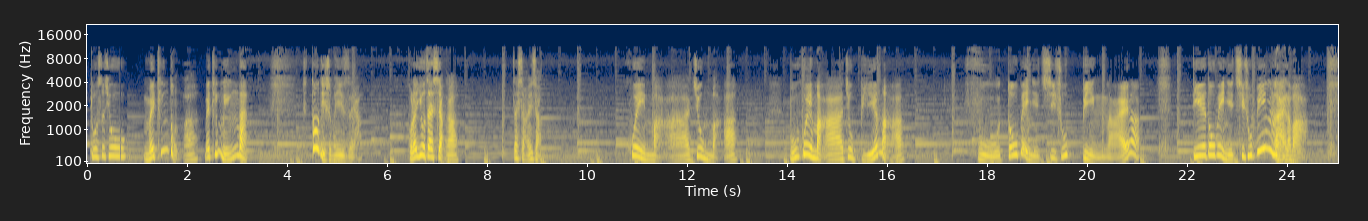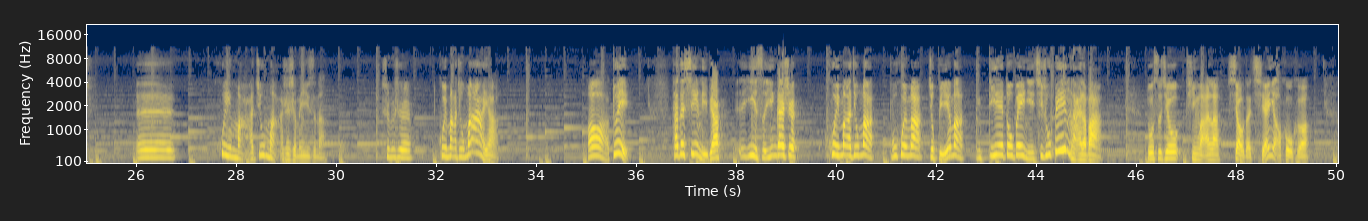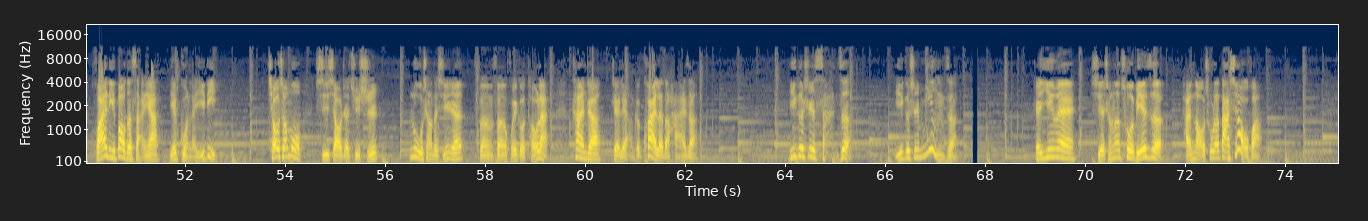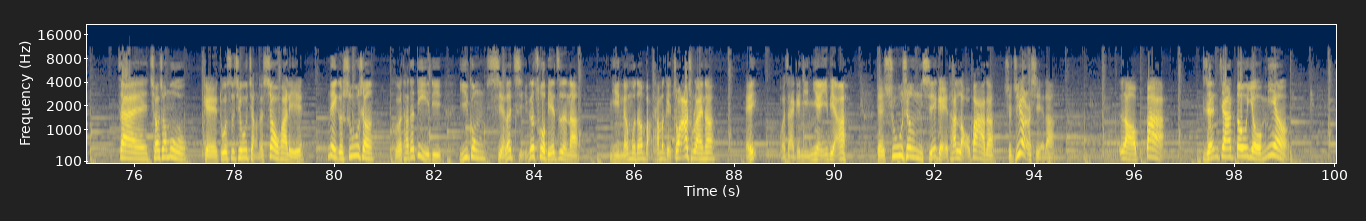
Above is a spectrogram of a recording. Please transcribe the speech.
多斯丘没听懂啊，没听明白，这到底什么意思呀？后来又在想啊，再想一想，会马就马，不会马就别马，府都被你气出柄来了，爹都被你气出病来了吧？呃，会马就马是什么意思呢？是不是会骂就骂呀？哦，对，他的信里边意思应该是会骂就骂，不会骂就别骂。你爹都被你气出病来了吧？多斯秋听完了，笑得前仰后合，怀里抱的伞呀也滚了一地。乔乔木嬉笑着去时，路上的行人纷纷回过头来看着。这两个快乐的孩子，一个是伞字，一个是命字。这因为写成了错别字，还闹出了大笑话。在乔乔木给多斯秋讲的笑话里，那个书生和他的弟弟一共写了几个错别字呢？你能不能把他们给抓出来呢？哎，我再给你念一遍啊。这书生写给他老爸的是这样写的：“老爸，人家都有命，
